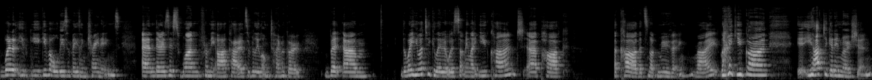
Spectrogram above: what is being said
when you, you give all these amazing trainings, and there's this one from the archives a really long time ago, but um, the way you articulated it was something like you can't uh, park a car that's not moving, right? Like you can't you have to get in motion.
